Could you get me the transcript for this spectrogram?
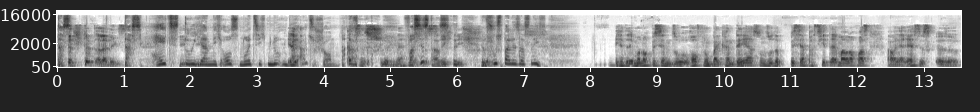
das, Das stimmt allerdings. das hältst du ja nicht aus, 90 Minuten Ja. dir anzuschauen. Das ist schlimm, ne? Was ist das? Richtig Im schlimm. Fußball ist das nicht. Ich hatte immer noch ein bisschen so Hoffnung bei Candeas und so. Da, bisher passiert da immer noch was, aber der Rest ist, also,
